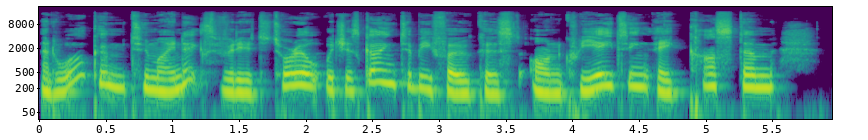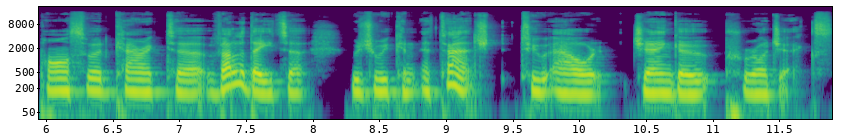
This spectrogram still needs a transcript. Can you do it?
and welcome to my next video tutorial which is going to be focused on creating a custom password character validator which we can attach to our Django projects.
